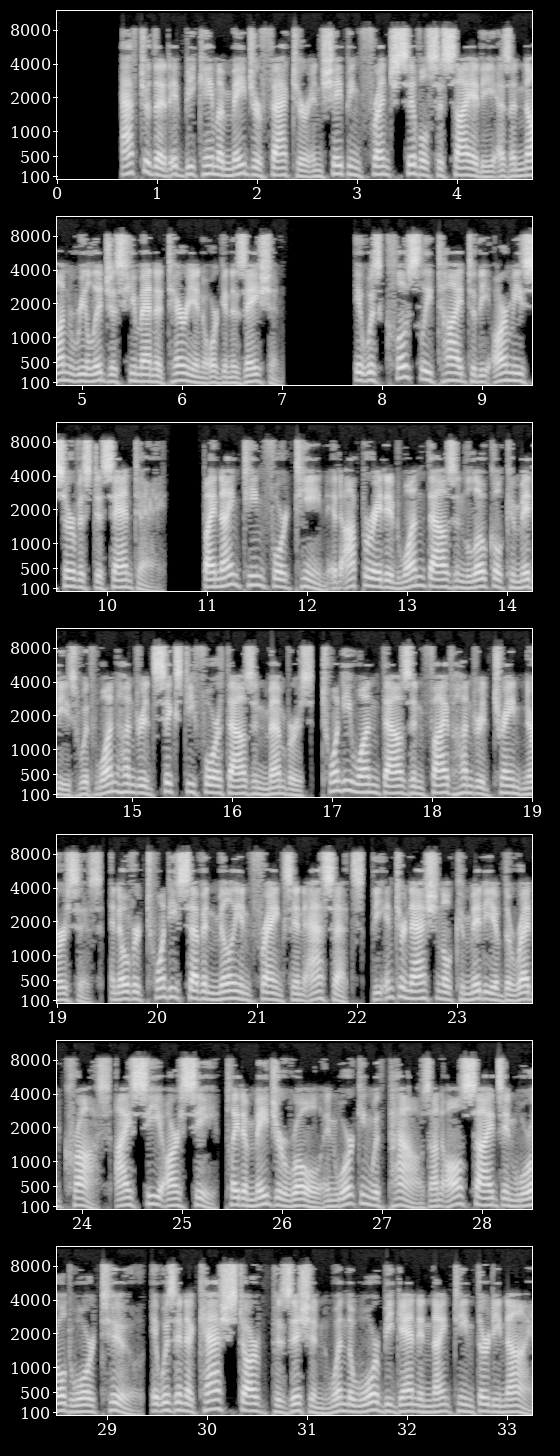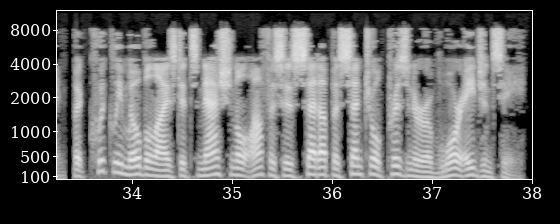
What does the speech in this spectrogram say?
After that it became a major factor in shaping French civil society as a non-religious humanitarian organization. It was closely tied to the Army's Service de Santé. By 1914 it operated 1,000 local committees with 164,000 members, 21,500 trained nurses, and over 27 million francs in assets. The International Committee of the Red Cross (ICRC) played a major role in working with POWs on all sides in World War II. It was in a cash-starved position when the war began in 1939, but quickly mobilized its national offices set up a central prisoner of war agency.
